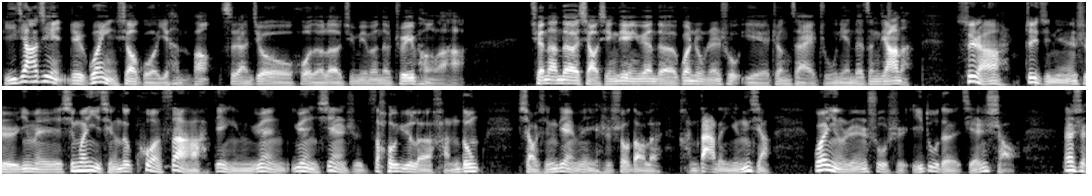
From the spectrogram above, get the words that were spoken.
离家近，这个观影效果也很棒，自然就获得了居民们的追捧了哈。全南的小型电影院的观众人数也正在逐年的增加呢。虽然啊，这几年是因为新冠疫情的扩散啊，电影院院线是遭遇了寒冬，小型电影院也是受到了很大的影响，观影人数是一度的减少。但是，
